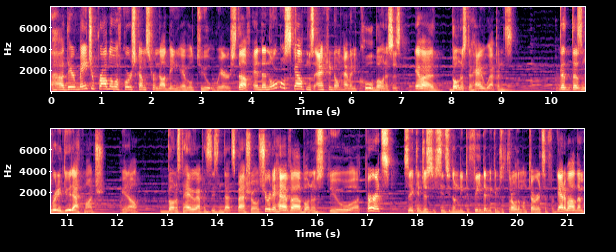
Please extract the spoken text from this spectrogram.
Uh, their major problem, of course, comes from not being able to wear stuff. And the normal skeletons actually don't have any cool bonuses. They have a bonus to heavy weapons. That doesn't really do that much, you know. Bonus to heavy weapons isn't that special. Sure, they have a bonus to uh, turrets, so you can just, since you don't need to feed them, you can just throw them on turrets and forget about them,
